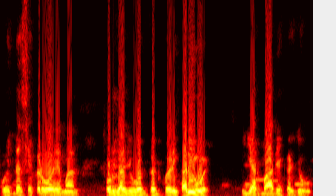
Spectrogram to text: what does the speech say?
કોઈ દસ એકડ હોય એમાં થોડું જાજુ વધઘટ કોઈ કર્યું હોય અગિયાર બાર એકર જેવું.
